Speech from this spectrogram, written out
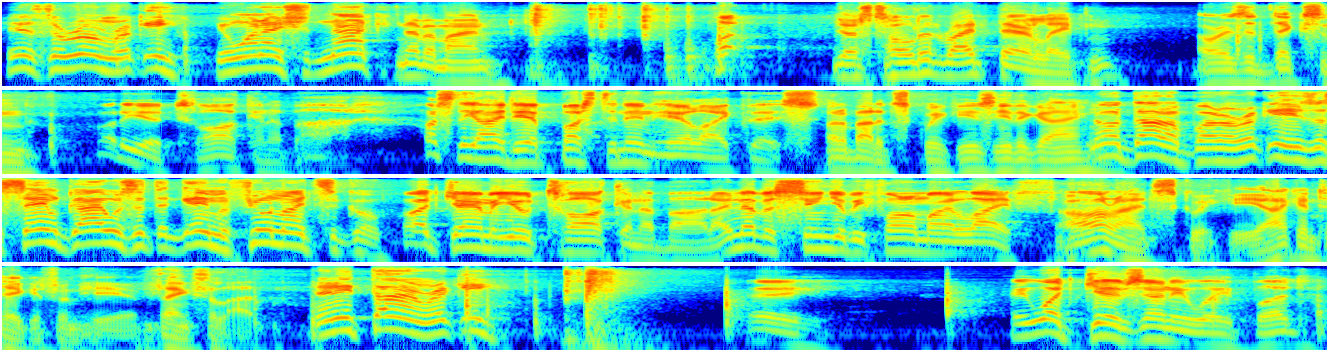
Here's the room, Ricky. You want I should knock? Never mind. What? Just hold it right there, Layton. Or is it Dixon? What are you talking about? What's the idea of busting in here like this? What about it, Squeaky? Is he the guy? No doubt about it, Ricky. He's the same guy who was at the game a few nights ago. What game are you talking about? I never seen you before in my life. All right, Squeaky. I can take it from here. Thanks a lot. Anytime, Ricky. Hey. Hey, what gives anyway, Bud?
